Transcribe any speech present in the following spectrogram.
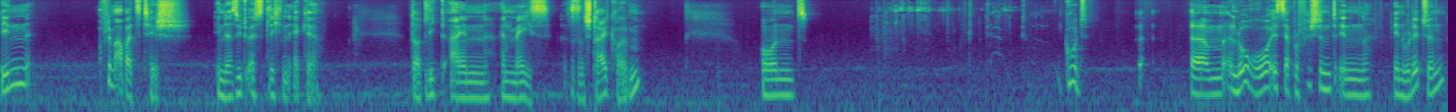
In, auf dem Arbeitstisch in der südöstlichen Ecke. Dort liegt ein, ein Mace. Das ist ein Streitkolben. Und gut, ähm, Loro ist ja proficient in, in Religion.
